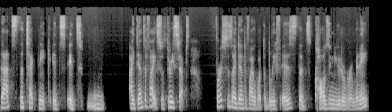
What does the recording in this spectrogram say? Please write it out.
that's the technique. It's it's identify so three steps. First is identify what the belief is that's causing you to ruminate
